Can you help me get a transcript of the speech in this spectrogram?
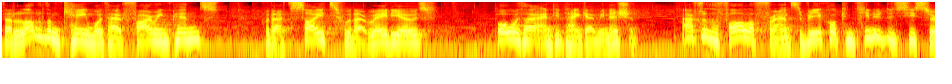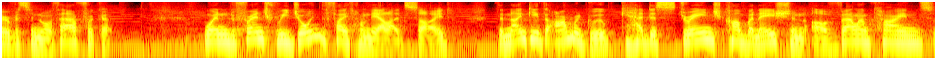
that a lot of them came without firing pins, without sights, without radios, or without anti-tank ammunition. After the fall of France, the vehicle continued to see service in North Africa. When the French rejoined the fight on the Allied side, the 19th Armoured Group had this strange combination of Valentines,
